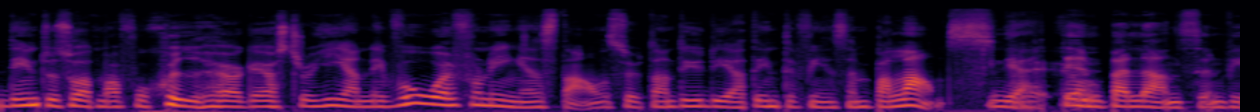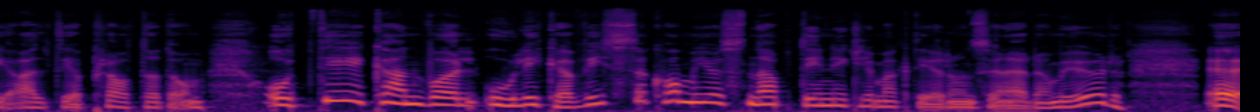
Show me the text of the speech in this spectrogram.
det är inte så att man får skyhöga östrogennivåer från ingenstans, utan det är ju det att det inte finns en balans. Ja, den balansen vi alltid har pratat om. Och det kan vara olika. Vissa kommer ju snabbt in i klimakteriet och sen är de ur. Eh,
